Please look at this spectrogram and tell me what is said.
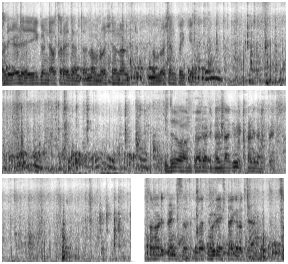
ನೋಡಿ ಹೇಳಿ, ಈ ಗಂಡು ಯಾವ ಥರ ಇದೆ ಅಂತ. ನಮ್ಮ ರೋಷನ್ ಅಲ್ಟ್ ನಮ್ಮ ರೋಷನ್ ಪೈಕಿ. ಇದು ಅವ್ನ ಫೇವ್ರೇಟ್ ಗಂಡಾಗಿ ಇಟ್ಕೊಂಡಿದ್ದಾನೆ ಫ್ರೆಂಡ್ಸ್ ಸೊ ನೋಡಿ ಫ್ರೆಂಡ್ಸ್ ಇವತ್ತಿನ ವಿಡಿಯೋ ಎಷ್ಟಾಗಿರುತ್ತೆ. ಸೊ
